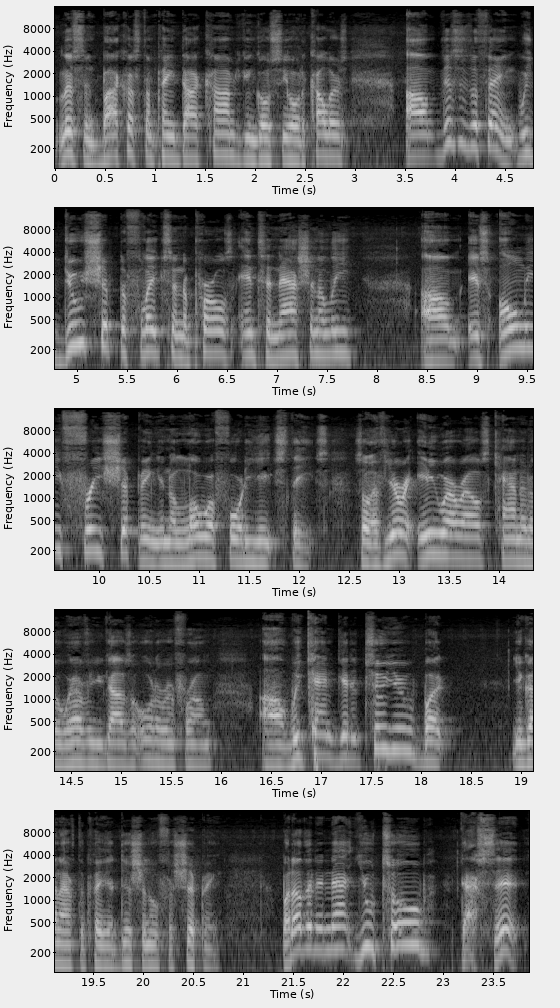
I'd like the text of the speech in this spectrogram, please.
listen, buycustompaint.com. You can go see all the colors. Um, this is the thing. We do ship the flakes and the pearls internationally. Um, it's only free shipping in the lower 48 states. So if you're anywhere else, Canada, wherever you guys are ordering from, uh, we can get it to you, but you're going to have to pay additional for shipping. But other than that, YouTube, that's it.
